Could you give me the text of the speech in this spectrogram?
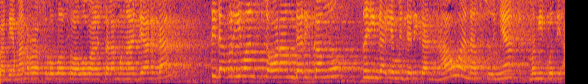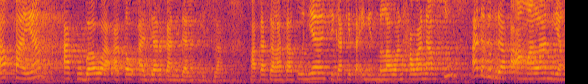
Bagaimana Rasulullah SAW mengajarkan tidak beriman seseorang dari kamu sehingga ia menjadikan hawa nafsunya mengikuti apa yang aku bawa atau ajarkan di dalam Islam. Maka salah satunya jika kita ingin melawan hawa nafsu, ada beberapa amalan yang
